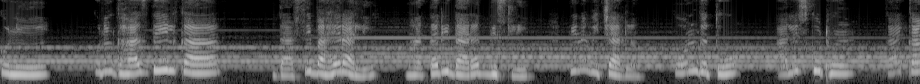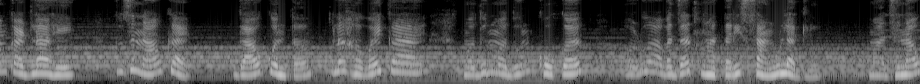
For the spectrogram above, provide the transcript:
कुणी? कुणी घास देईल का? दासी बाहेर आली. म्हातारी दारात दिसली. तिनं विचारलं कोण ग तू? आलीस कुठून? काय काम काढलं आहे? तुझं नाव काय? गाव कोणतं? तुला हवंय काय? मधून मधून खोकत हळू आवाजात म्हातारी सांगू लागली माझं नाव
